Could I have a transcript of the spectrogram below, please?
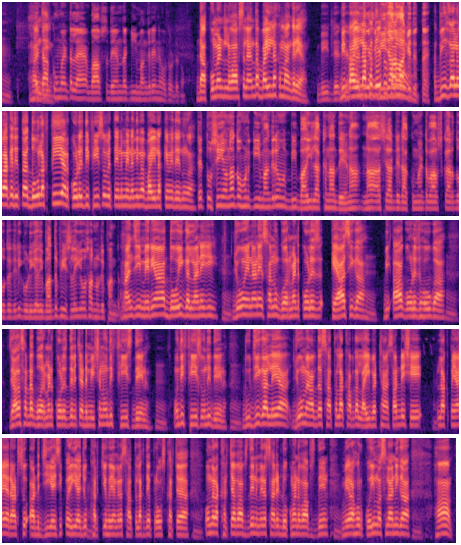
ਹਾਂਜੀ ਹਾਂਜੀ। ਡਾਕੂਮੈਂਟ ਲੈ ਵਾਪਸ ਦੇਣ ਦਾ ਕੀ ਮੰਗ ਰਹੇ ਨੇ ਉਹ ਤੁਹਾਡੇ ਤੋਂ? ਡਾਕੂਮੈਂਟ ਵਾਪਸ ਲੈਣ ਦਾ 22 ਲੱਖ ਮੰਗ ਰਿਹਾ। ਵੀ ਦੇ- ਵੀ ਜਿਹੜਾ 22 ਲੱਖ ਅਸੀਂ ਦੇ ਤੂੰ ਵੀਜ਼ਾ ਲਵਾ ਕੇ ਦਿੱਤਾ ਹੈ। ਵੀਜ਼ਾ ਲਵਾ ਕੇ ਦਿੱਤਾ 2 ਲੱਖ 30 ਹਜ਼ਾਰ ਕਾਲਜ ਦੀ ਫੀਸ ਹੋਵੇ 3 ਮਹੀਨਿਆਂ ਦੀ ਮੈਂ 22 ਲੱਖ ਕਿਵੇਂ ਦੇ ਦੂੰਗਾ? ਤੇ ਤੁਸੀਂ ਉਹਨਾਂ ਤੋਂ ਹੁਣ ਕੀ ਮੰਗ ਰਹੇ ਹੋ ਵੀ 22 ਲੱਖ ਨਾ ਦੇਣਾ ਨਾ ਅਸੀਂ ਸਾਡੇ ਡਾਕੂਮੈਂਟ ਵਾਪਸ ਕਰ ਦਿਓ ਤੇ ਜਿਹੜੀ ਗੁੜੀਆ ਦੀ ਵੱਧ ਫੀਸ ਲਈ ਉਹ ਸਾਨੂੰ ਰਿਫੰਡ ਦਿਓ। ਹਾਂਜੀ ਮੇਰੀਆਂ ਦੋ ਹੀ ਗੱਲਾਂ ਨੇ ਜੀ। ਜੋ ਇਹਨਾਂ ਨੇ ਸਾਨੂੰ ਗਵਰਨਮੈਂਟ ਕਾਲਜ ਕਿਹਾ ਸੀਗਾ ਵੀ ਆਹ ਕਾਲਜ ਹੋਊਗਾ ਜ਼ਿਆਦਾ ਸਾਡਾ ਗਵਰਨਮੈਂਟ ਕਾਲਜ ਦੇ ਵਿੱਚ ਐਡਮਿਸ਼ਨ ਉਹਦੀ ਫੀਸ ਦੇਣ ਉਹਦੀ ਫੀਸ ਉਹਦੀ ਦੇਣ। ਦੂਜੀ ਗੱਲ ਇਹ ਆ ਜੋ ਮੈਂ ਆਪਦਾ 7 ਲੱਖ ਆਪਦਾ ਲਾਈ ਬੈਠਾ 6.5 ਲੱਖ 50800 ਅੱਡ ਜੀਆਈਸੀ ਭਰੀ ਆ ਜੋ ਖਰਚੇ ਹੋਇਆ ਮੇਰਾ 7 ਲੱਖ ਦੇ ਅਪਰੋਕਸ ਖਰਚਾ ਆ। ਉਹ ਮੇਰਾ ਖਰਚਾ ਵਾਪਸ ਦੇਣ ਮੇਰੇ ਸਾਰੇ ਡਾਕੂਮੈਂਟ ਵਾਪਸ ਦੇਣ ਮੇਰਾ ਹੋਰ ਕੋਈ ਮਸਲਾ ਨਹੀਂਗਾ ਹਾਂ।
